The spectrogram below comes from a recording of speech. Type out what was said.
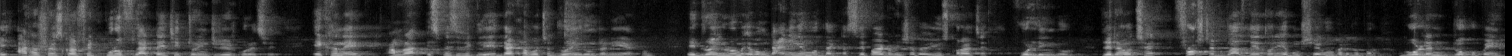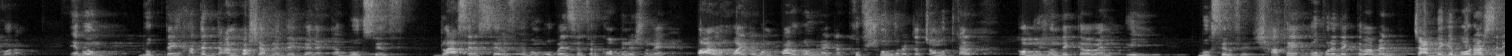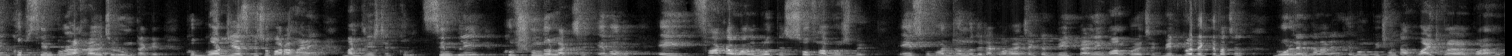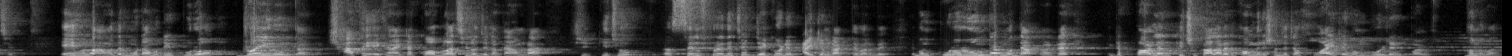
এই আঠারোশো square feet পুরো ফ্ল্যাটটাই চিত্র ইন্টেরিয়র করেছে। এখানে আমরা স্পেসিফিকলি দেখাবো হচ্ছে ড্রয়িং রুমটা নিয়ে এখন। এই ড্রয়িং রুম এবং ডাইনিং এর মধ্যে একটা সেপারেটর হিসাবে ইউজ করা হয়েছে ফোল্ডিং ডোর যেটা হচ্ছে ফ্রস্টেড গ্লাস দিয়ে তৈরি এবং সেগুন কাঠের উপর গোল্ডেন ডোকো পেইন্ট করা। এবং ঢুকতেই হাতের ডান পাশে আপনি দেখবেন একটা বুক সেলফ গ্লাসের সেলফ এবং ওপেন সেলফের কম্বিনেশনে পার্ল হোয়াইট এবং পার্ল গোল্ডেন একটা খুব সুন্দর একটা চমৎকার কম্বিনেশন দেখতে পাবেন এই বুক সেলফে সাথে উপরে দেখতে পাবেন চারদিকে বর্ডার সিলিং খুব সিম্পল রাখা হয়েছে রুমটাকে খুব গর্জিয়াস কিছু করা হয়নি বাট জিনিসটা খুব সিম্পলি খুব সুন্দর লাগছে। এবং এই ফাঁকা ওয়ালগুলোতে সোফা বসবে। এই সোফার জন্য যেটা করা হয়েছে, একটা বিট প্যানিং ওয়াল করেছে। বিটগুলো দেখতে পাচ্ছেন গোল্ডেন কালারের এবং পিছনটা হোয়াইট কালার করা হয়েছে। এই হলো আমাদের মোটামুটি পুরো ড্রয়িং রুমটা সাথে এখানে একটা কবলা ছিল, যেটাতে আমরা কিছু সেলফ করে দিচ্ছে ডেকোরেটিভ আইটেম রাখতে পারবে। এবং পুরো রুমটার মধ্যে আপনার একটা একটা পার্লের কিছু কালারের কম্বিনেশন যেটা হোয়াইট এবং গোল্ডেন পার্ল ধন্যবাদ।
